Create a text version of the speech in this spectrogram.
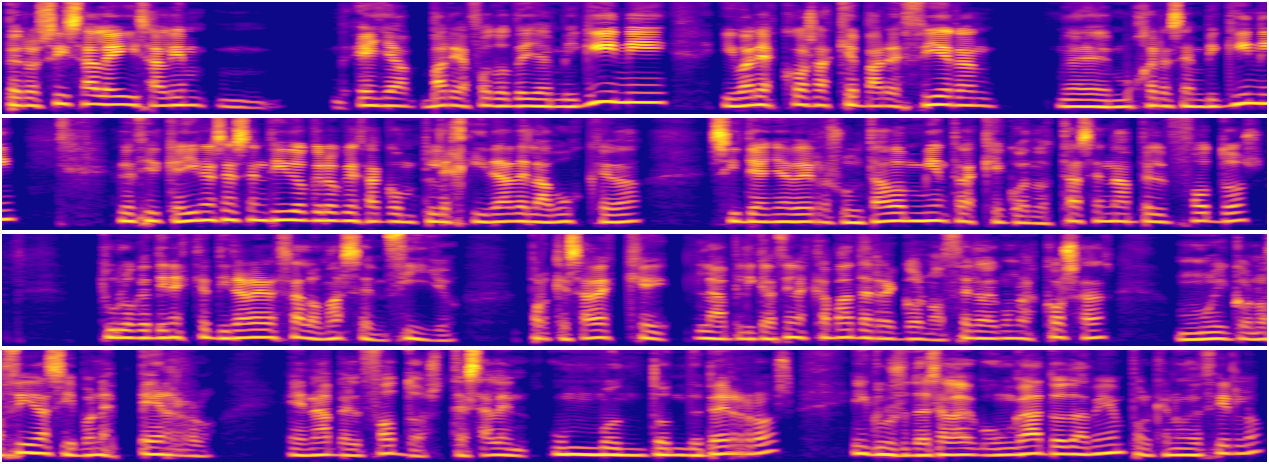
Pero sí sale y salen mm, ella, varias fotos de ella en bikini y varias cosas que parecieran eh, mujeres en bikini. Es decir, que ahí en ese sentido creo que esa complejidad de la búsqueda sí te añade resultados, mientras que cuando estás en Apple Fotos, tú lo que tienes que tirar es a lo más sencillo, porque sabes que la aplicación es capaz de reconocer algunas cosas muy conocidas. Si pones perro en Apple Fotos, te salen un montón de perros, incluso te sale algún gato también, ¿por qué no decirlo?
